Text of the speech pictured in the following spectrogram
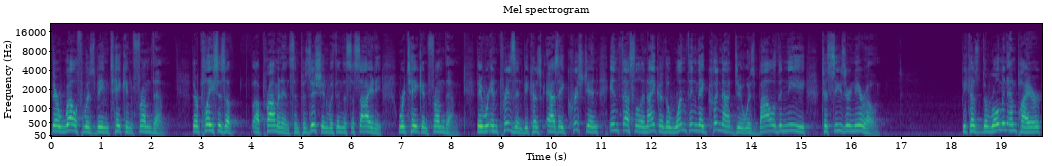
their wealth was being taken from them, their places of uh, prominence and position within the society were taken from them. They were in prison because, as a Christian in Thessalonica, the one thing they could not do was bow the knee to Caesar Nero. Because the Roman Empire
